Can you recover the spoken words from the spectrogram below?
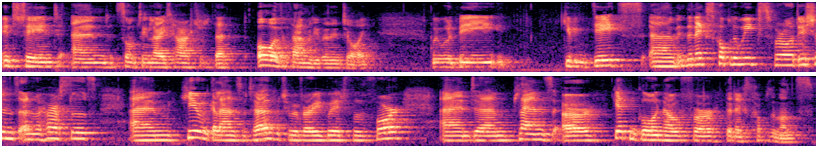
entertained and something light-hearted that all the family will enjoy. We will be giving dates um, in the next couple of weeks for auditions and rehearsals um, here in Gullane's Hotel, which we're very grateful for, and um, plans are getting going now for the next couple of months.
